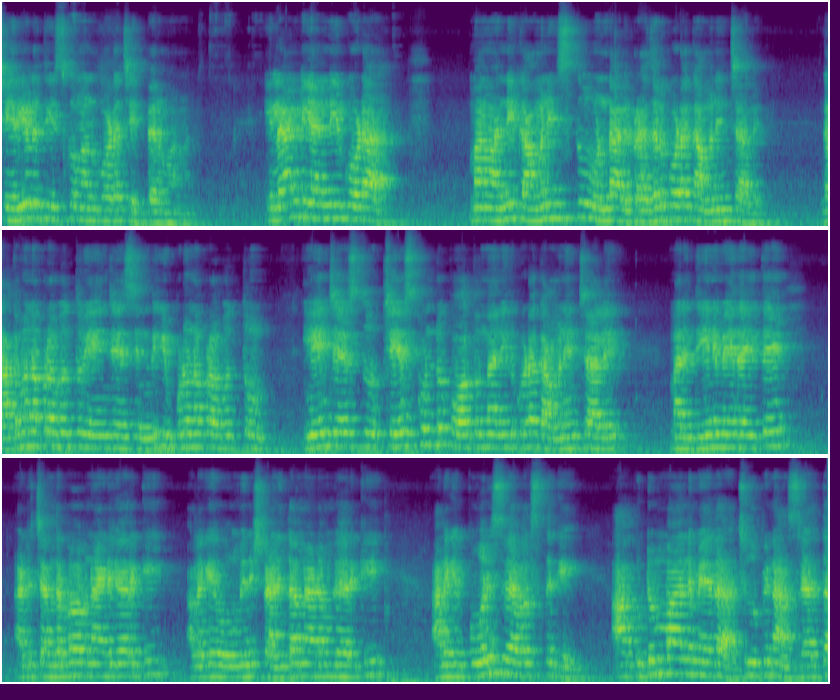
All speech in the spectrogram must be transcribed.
చర్యలు తీసుకోమని కూడా చెప్పారు మనం ఇలాంటివన్నీ కూడా మనం అన్నీ గమనిస్తూ ఉండాలి. ప్రజలు కూడా గమనించాలి. గతమున్న ప్రభుత్వం ఏం చేసింది ఇప్పుడున్న ప్రభుత్వం ఏం చేస్తూ చేసుకుంటూ పోతుంది అనేది కూడా గమనించాలి. మరి దీని మీద అయితే అటు చంద్రబాబు నాయుడు గారికి అలాగే హోమ్ మినిస్టర్ అనితా మేడం గారికి అలాగే పోలీస్ వ్యవస్థకి ఆ కుటుంబాల మీద చూపిన శ్రద్ధ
